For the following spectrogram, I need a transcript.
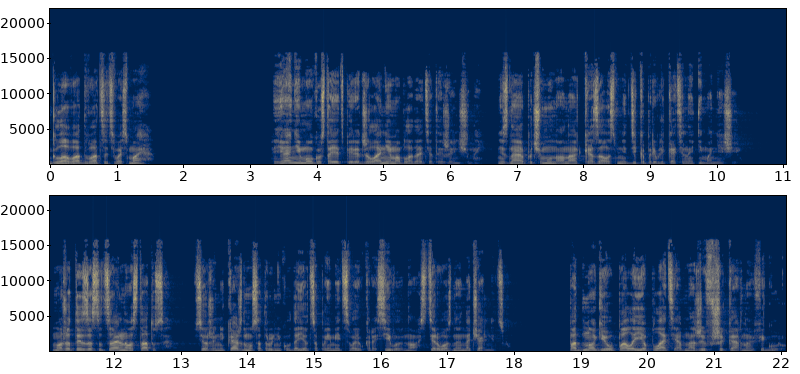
Глава 28. Я не мог устоять перед желанием обладать этой женщиной. Не знаю почему, но она казалась мне дико привлекательной и манящей. Может, из-за социального статуса. Все же не каждому сотруднику удается поиметь свою красивую, но стервозную начальницу. Под ноги упало ее платье, обнажив шикарную фигуру.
